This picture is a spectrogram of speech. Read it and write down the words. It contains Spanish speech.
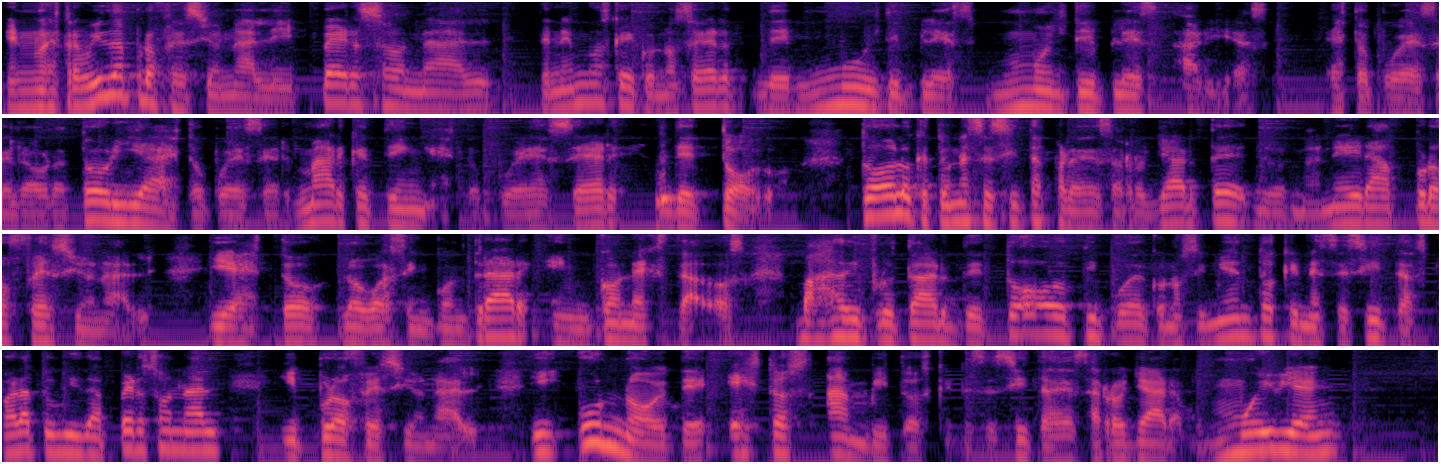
En nuestra vida profesional y personal tenemos que conocer de múltiples, múltiples áreas. Esto puede ser oratoria, esto puede ser marketing, esto puede ser de todo. Todo lo que tú necesitas para desarrollarte de manera profesional. Y esto lo vas a encontrar en Conectados. Vas a disfrutar de todo tipo de conocimiento que necesitas para tu vida personal y profesional. Y uno de estos ámbitos que necesitas desarrollar muy bien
